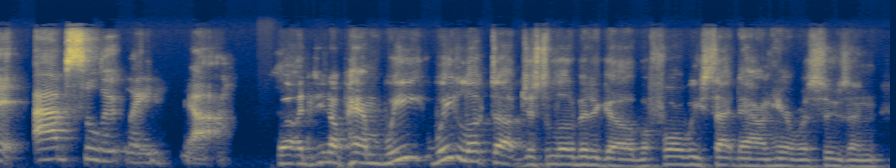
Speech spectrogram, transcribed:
it, absolutely. Yeah. Well, you know, Pam, we we looked up just a little bit ago before we sat down here with Susan.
